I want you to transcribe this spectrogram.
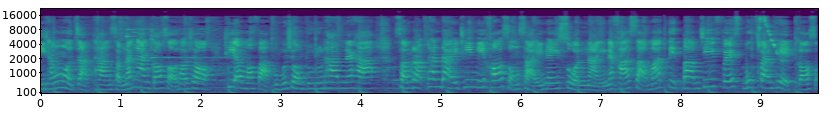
ดีๆ ทั้งหมดจากทางสำนักงานกสทช ที่เอามาฝากคุณผู้ชมทุกๆท่านนะคะสำหรับท่านใดที่มีข้อสงสัยในส่วนไหนนะคะ สามารถติดตามที่ Facebook Fanpage กส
